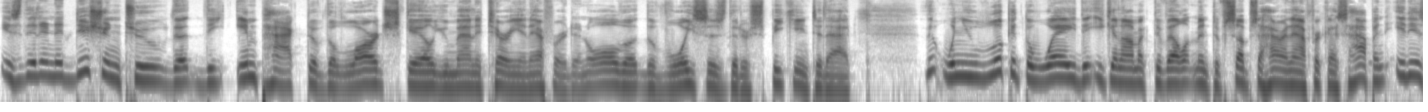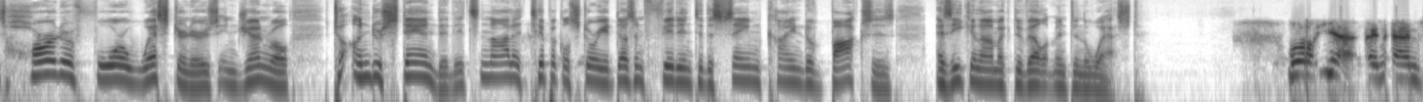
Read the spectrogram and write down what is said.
is that in addition to the, the impact of the large scale humanitarian effort and all the, the voices that are speaking to that, that when you look at the way the economic development of sub Saharan Africa has happened, it is harder for Westerners in general to understand it. It's not a typical story, it doesn't fit into the same kind of boxes as economic development in the West. Well, yeah, and and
